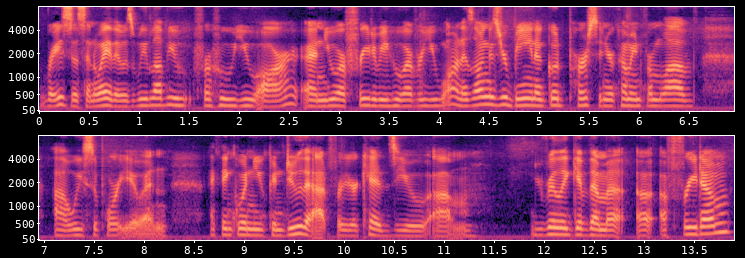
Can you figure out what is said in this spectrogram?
raised us in a way that was, we love you for who you are, and you are free to be whoever you want. As long as you're being a good person, you're coming from love, uh, we support you. And I think when you can do that for your kids, you um, you really give them a, a, a freedom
